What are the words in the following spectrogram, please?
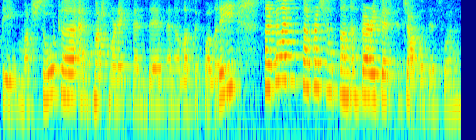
being much shorter and much more expensive and a lesser quality. So I feel like Selfridge has done a very good job with this one.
